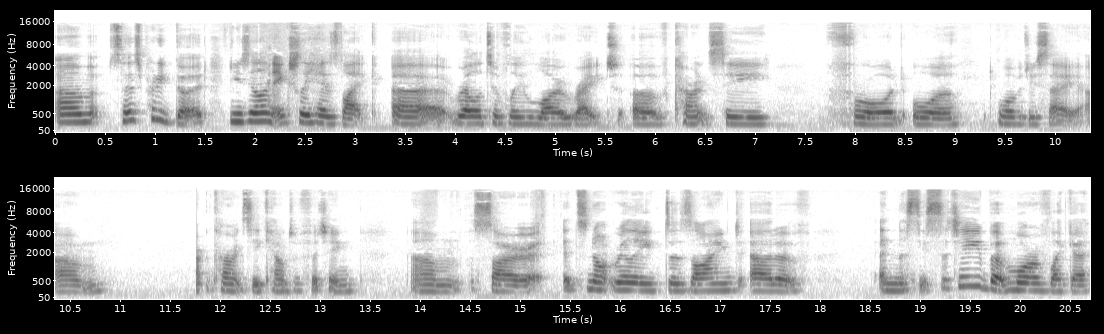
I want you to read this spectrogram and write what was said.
um, so it's pretty good. New Zealand actually has like a relatively low rate of currency fraud or what would you say um, currency counterfeiting um, so it's not really designed out of a necessity, but more of like a,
